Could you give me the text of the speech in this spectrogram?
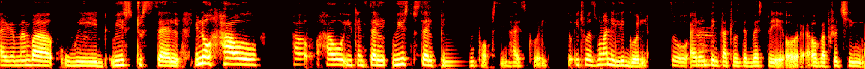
I remember we we used to sell. You know how how how you can sell. We used to sell pin pops in high school. So it was one illegal. So I don't mm. think that was the best way or, of approaching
